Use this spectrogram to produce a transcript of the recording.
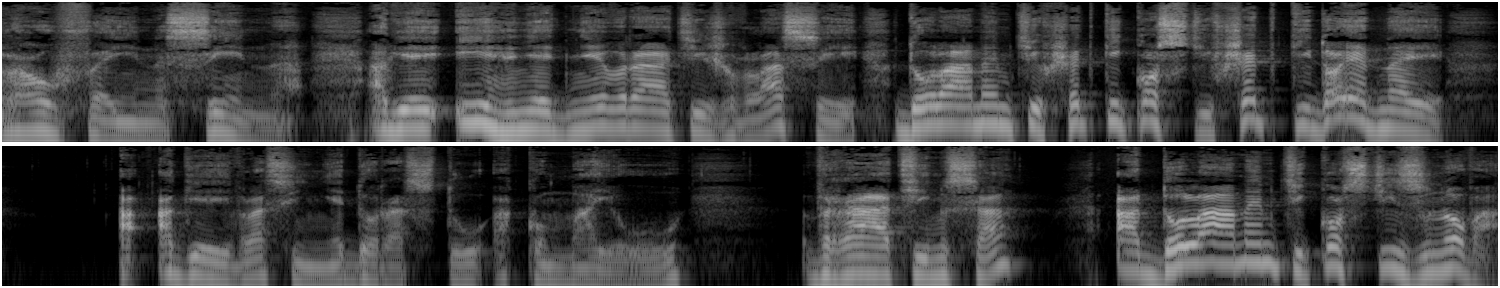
Laufein syn, ak jej i hneď nevrátiš vlasy, dolámem ti všetky kosti, všetky do jednej. A ak jej vlasy nedorastú, ako majú, vrátim sa a dolámem ti kosti znova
